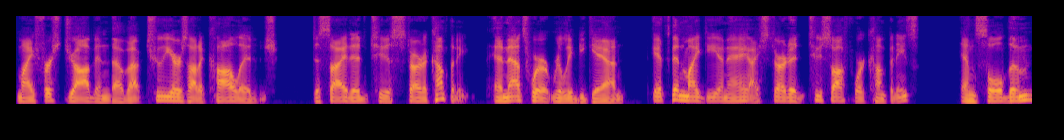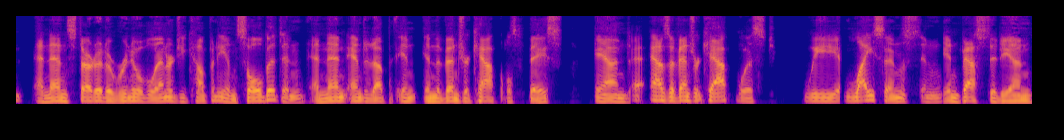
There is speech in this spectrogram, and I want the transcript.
my first job in about two years out of college, decided to start a company. And that's where it really began it's been my DNA. I started two software companies and sold them and then started a renewable energy company and sold it and, and then ended up in, in the venture capital space. And as a venture capitalist, we licensed and invested in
